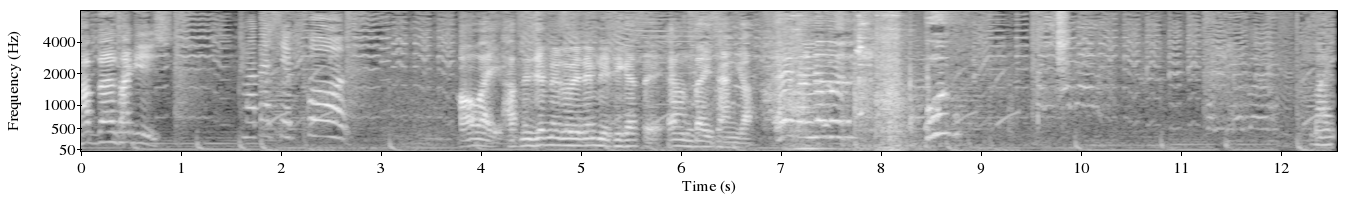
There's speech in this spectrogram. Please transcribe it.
সাবধানে থাকিস। মাথা সেভ কর। হ ভাই আপনি যেমনি কইবেন এমনি ঠিক আছে। এখন ভাই জানগা এই লই উঠ। ভাই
